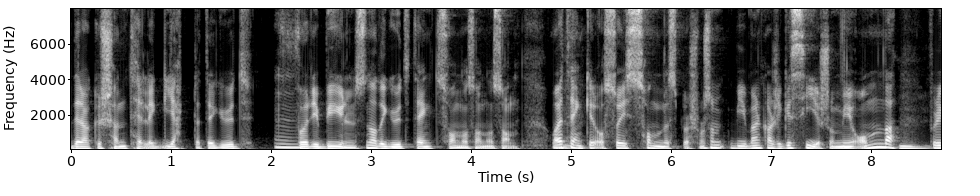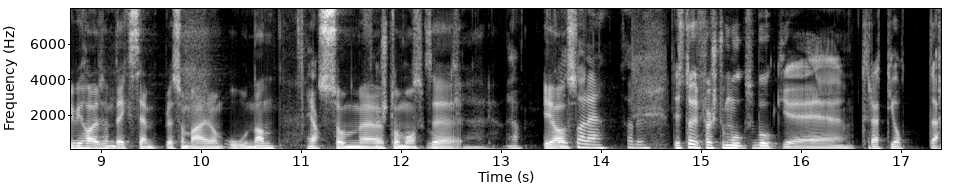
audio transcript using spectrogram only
Dere har ikke skjønt hele hjertet til Gud. For i begynnelsen hadde Gud tenkt sånn og sånn og sånn. Og jeg tenker også i sånne spørsmål som Bibelen kanskje ikke sier så mye om. da. Fordi vi har liksom det eksempelet som er om Onan, Ja. som eh, Første på en måte eh, ja. ja, Hvor står det, sa du? Det står i første Mosebok eh, 38.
